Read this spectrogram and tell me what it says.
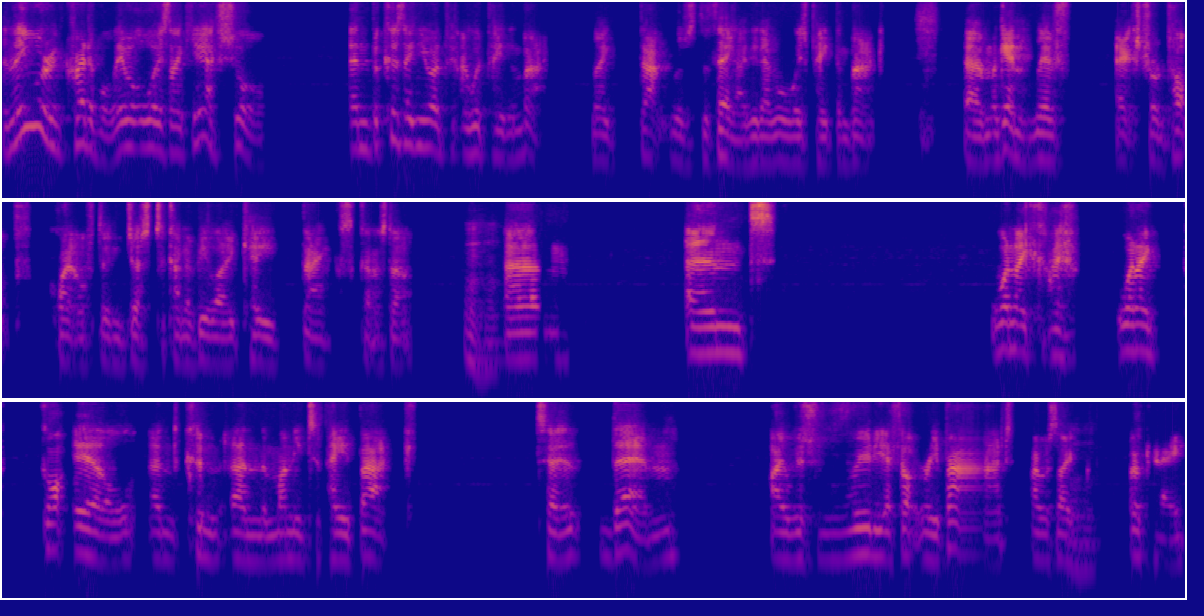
And they were incredible. They were always like, "Yeah, sure," and because they knew I'd, I would pay them back, like that was the thing. I did. I've always paid them back. Um, again, with extra on top quite often, just to kind of be like, "Hey, thanks," kind of stuff. Mhm. Um, and when I, I when I got ill and couldn't earn the money to pay back to them, I was really, I felt really bad. I was like, mm. okay,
